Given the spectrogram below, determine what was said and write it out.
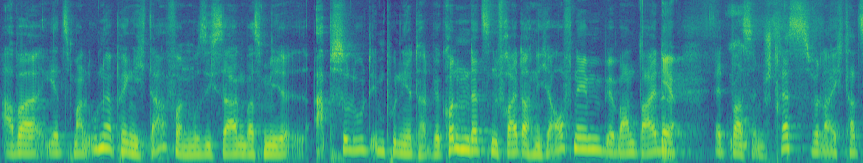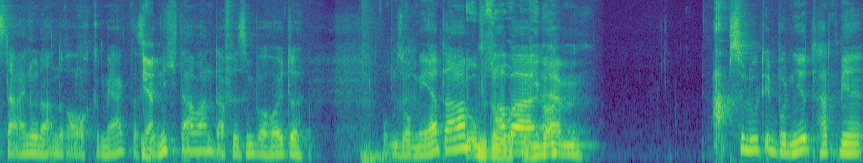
Aber jetzt mal unabhängig davon muss ich sagen, was mir absolut imponiert hat. Wir konnten letzten Freitag nicht aufnehmen. Wir waren beide Ja. etwas im Stress. Vielleicht hat es der ein oder andere auch gemerkt, dass Ja. wir nicht da waren. Dafür sind wir heute umso mehr da. Umso aber, lieber. Ähm, absolut imponiert hat mir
